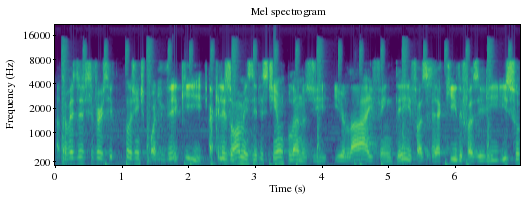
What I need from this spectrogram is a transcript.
através desse versículo a gente pode ver que aqueles homens, eles tinham planos de ir lá e vender e fazer aquilo e fazer isso,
